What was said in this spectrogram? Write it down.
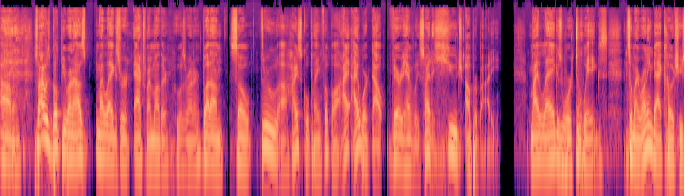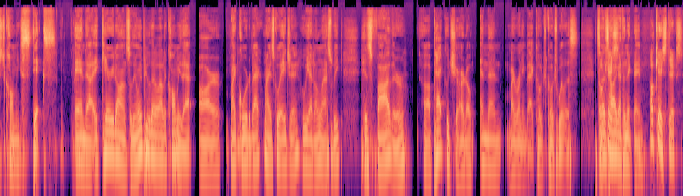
Um, so I was built to be a runner. I was my legs were after my mother, who was a runner. But um, so through uh, high school playing football, I, I worked out very heavily. So I had a huge upper body. My legs were twigs, and so my running back coach used to call me Sticks, and uh, it carried on. So the only people that are allowed to call me that are my quarterback from high school, AJ, who we had on last week, his father, uh, Pat Gucciardo, and then my running back coach, Coach Willis. So that's how I got the nickname. okay, Sticks.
